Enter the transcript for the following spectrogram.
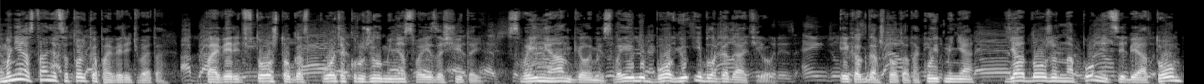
Мне останется только поверить в это. Поверить в то, что Господь окружил меня своей защитой, своими ангелами, своей любовью и благодатью. И когда что-то атакует меня, я должен напомнить себе о том,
